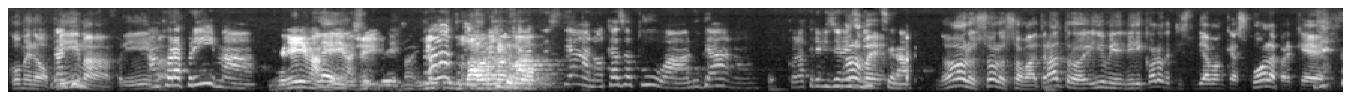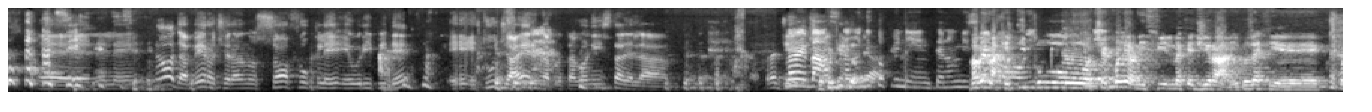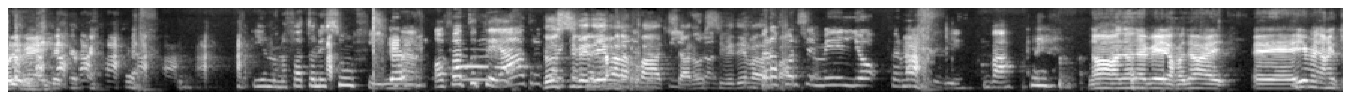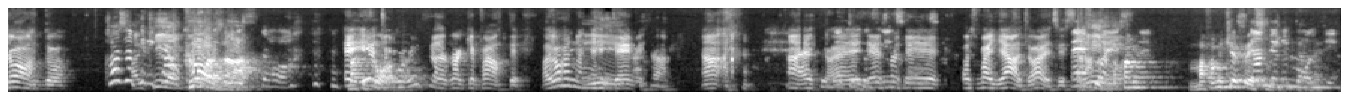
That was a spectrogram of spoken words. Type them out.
Come no? Prima, prima. Ancora prima. Prima, Lei, prima, sì. sì, sì. Ma Tra l'altro, No, io sono Cristiano, a casa tua, a Lugano, con la televisione No, no, ma- svizzera. No, lo so, lo so, ma tra l'altro io mi, mi ricordo che ti studiavo anche a scuola perché eh, Sì. nelle- no, davvero c'erano Sofocle e Euripide e, e tu già eri una protagonista della, della tragedia. Vabbè, basta, non dico più niente, non vi Vabbè, ma che tipo... Cioè, quali erano i film che giravi? Cos'è che... Qual era il- Io non ho fatto nessun film, ho fatto teatro. e Non si vedeva la faccia, non si vedeva la Però faccia. forse è meglio fermarsi lì. Va. No, non è vero, dai. Eh, io me ne ricordo. Cosa ti Anch'io. ricordi? Cosa? Ho visto? Eh, Ma io cosa? l'avevo vista da qualche parte. Allora non Sì. è te, mi sa. Ah, ah, ecco, Ti eh, adesso che ho sbagliato, eh, sei Eh, stato... essere. fammi, ma fammi cercare su Scambiano in molti.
